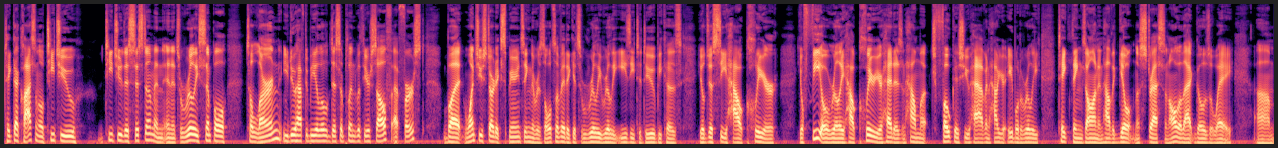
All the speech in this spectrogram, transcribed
take that class and it'll teach you teach you this system, and, and it's really simple to learn. You do have to be a little disciplined with yourself at first, but once you start experiencing the results of it, it gets really, really easy to do because you'll just see how clear you'll feel really how clear your head is and how much focus you have and how you're able to really take things on and how the guilt and the stress and all of that goes away um,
